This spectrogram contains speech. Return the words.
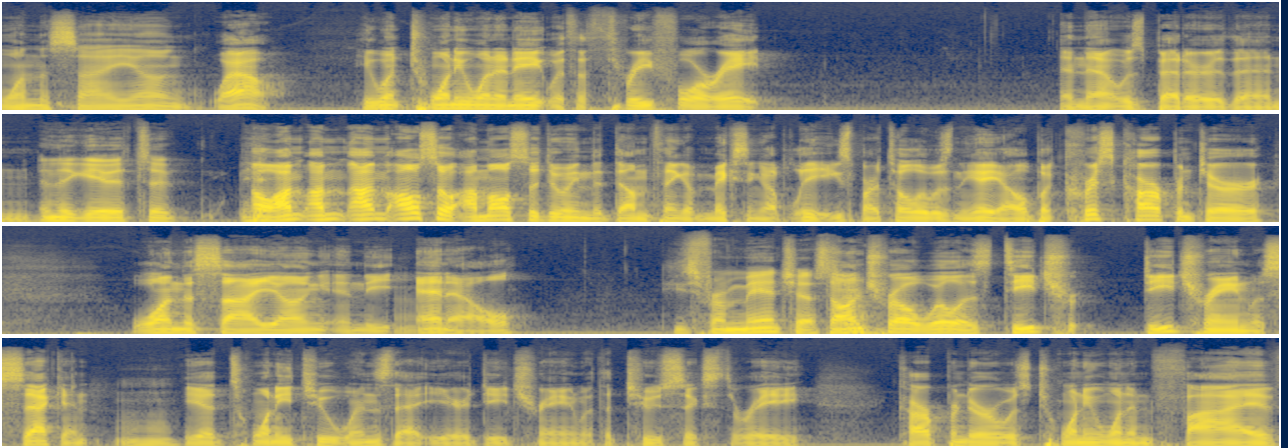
won the Cy Young. Wow, he went twenty-one and eight with a three four eight, and that was better than. and they gave it to. Oh, I'm I'm I'm also I'm also doing the dumb thing of mixing up leagues. Bartolo was in the AL, but Chris Carpenter won the Cy Young in the NL. He's from Manchester. Dontrelle Willis D D Train was second. Mhm. He had 22 wins that year. D Train with a 2.63. Carpenter was 21 and five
